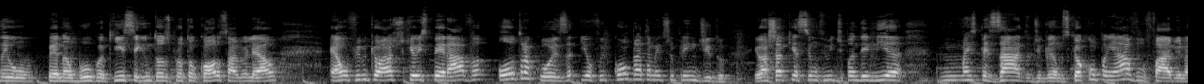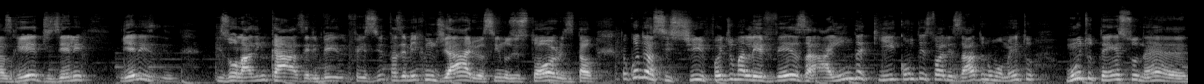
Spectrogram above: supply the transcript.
aí o Pernambuco aqui, seguindo todos os protocolos, sabe, Leal? É um filme que eu acho que eu esperava outra coisa e eu fui completamente surpreendido. Eu achava que ia ser um filme de pandemia mais pesado, digamos, que eu acompanhava o Fábio nas redes e ele, e ele isolado em casa, ele fez fazer meio que um diário assim nos stories e tal. Então quando eu assisti, foi de uma leveza, ainda que contextualizado num momento muito tenso, né?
